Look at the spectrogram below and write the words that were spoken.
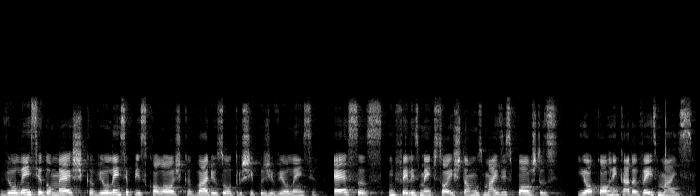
violência doméstica, violência psicológica, vários outros tipos de violência. Essas, infelizmente, só estamos mais expostas e ocorrem cada vez mais.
